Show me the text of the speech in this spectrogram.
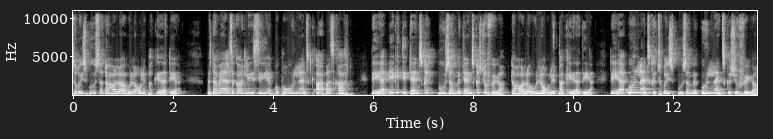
turistbusser, der holder ulovligt parkeret der. Men der vil jeg altså godt lige sige, apropos udenlandsk arbejdskraft, det er ikke de danske busser med danske chauffører, der holder ulovligt parkeret der. Det er udenlandske turistbusser med udenlandske chauffører.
